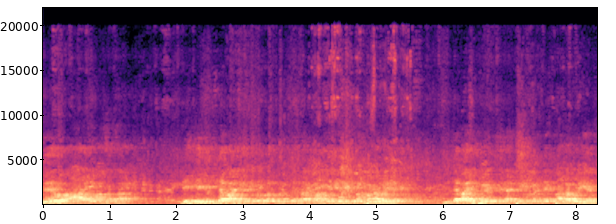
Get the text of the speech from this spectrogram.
வெறும் ஆறு மாசம் தான். நீங்க இந்த மாதிரி இருக்கும்போது மட்டும்தான் குழந்தைங்க ட்ரீட்மெண்ட் பண்ண முடியாது இந்த மாதிரி போயிடுச்சுன்னா ட்ரீட்மெண்ட்டே பண்ண முடியாது.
